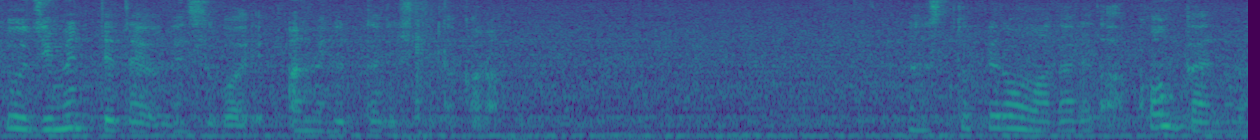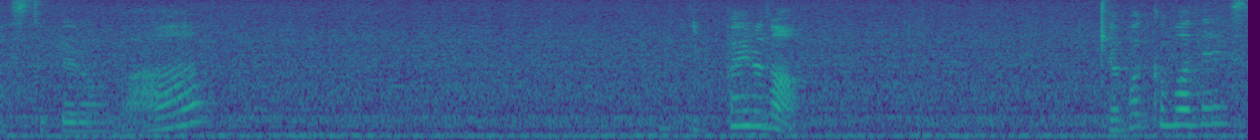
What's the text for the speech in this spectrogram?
今日じめってたよねすごい。雨降ったりしてたから。ラストペロンは誰だ？今回のラストペロンは？いっぱいいるな。キャバクバです。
